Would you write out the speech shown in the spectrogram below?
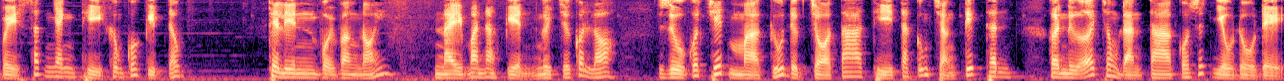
về sắc nhanh Thì không có kịp đâu. Thế liền vội vàng nói, Này Mana Kiền người chớ có lo dù có chết mà cứu được trò ta thì ta cũng chẳng tiếc thân. Hơn nữa, trong đàn ta có rất nhiều đồ đệ.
